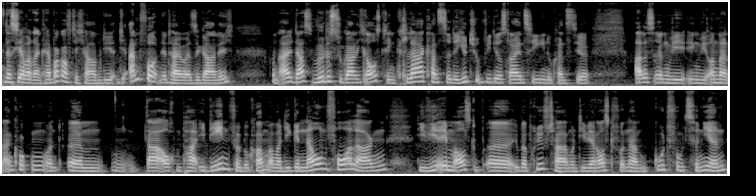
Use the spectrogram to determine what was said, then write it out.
dass sie aber dann keinen Bock auf dich haben. Die, die antworten dir teilweise gar nicht. Und all das würdest du gar nicht rauskriegen. Klar kannst du dir YouTube-Videos reinziehen, du kannst dir alles irgendwie, irgendwie online angucken und ähm, da auch ein paar Ideen für bekommen, aber die genauen Vorlagen, die wir eben äh, überprüft haben und die wir herausgefunden haben, gut funktionieren,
